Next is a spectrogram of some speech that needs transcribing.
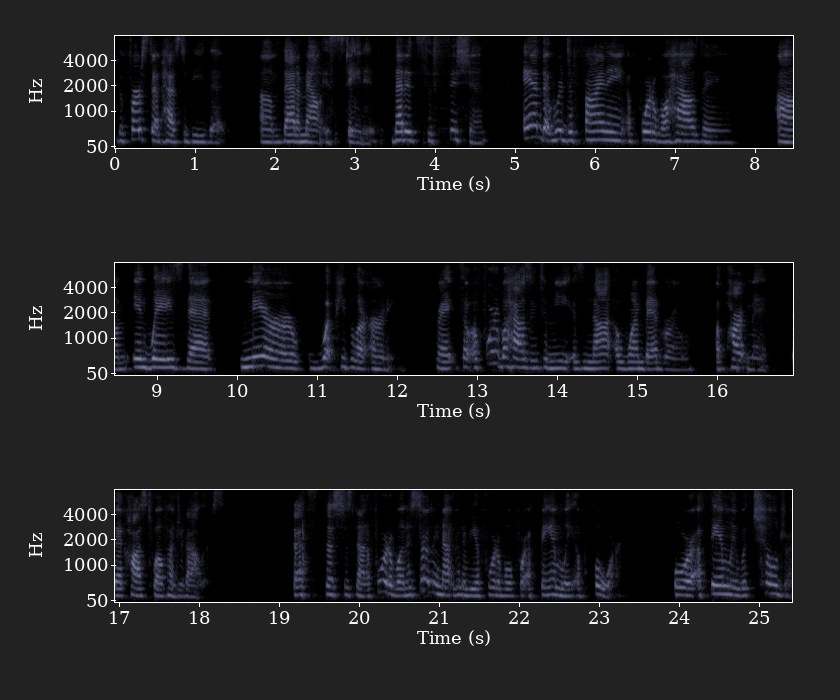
the first step has to be that um, that amount is stated, that it's sufficient, and that we're defining affordable housing um, in ways that mirror what people are earning, right? So affordable housing to me is not a one bedroom apartment that costs $1,200 that's that's just not affordable and it's certainly not going to be affordable for a family of four or a family with children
